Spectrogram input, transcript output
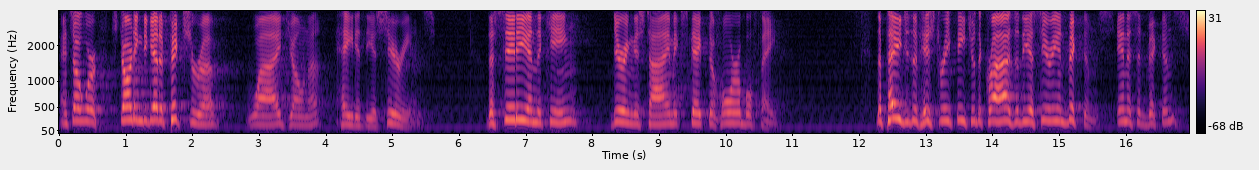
And so we're starting to get a picture of why Jonah hated the Assyrians. The city and the king during this time escaped a horrible fate. The pages of history feature the cries of the Assyrian victims, innocent victims,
